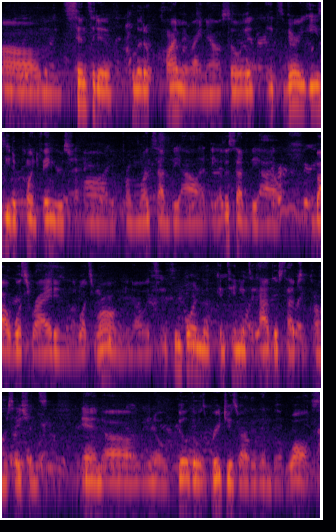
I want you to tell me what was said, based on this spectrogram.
um, sensitive political climate right now. So it, it's very easy to point fingers um, from one side of the aisle at the other side of the aisle about what's right and what's wrong. You know, it's it's important to continue to have those types of conversations and um, you know build those bridges rather than build walls.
